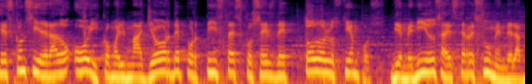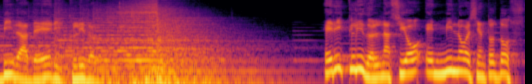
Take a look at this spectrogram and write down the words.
Es considerado hoy como el mayor deportista escocés de todos los tiempos. Bienvenidos a este resumen de la vida de Eric Liddell. Eric Liddell nació en 1902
